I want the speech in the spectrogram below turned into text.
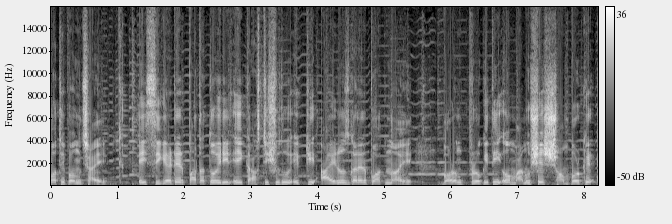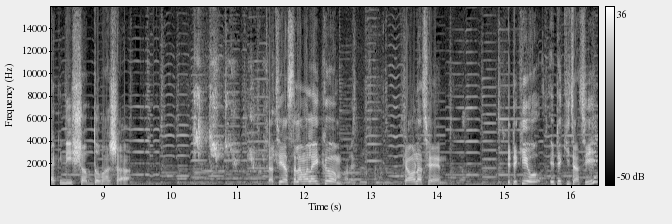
পথে পৌঁছায়। এই সিগারেটের পাতা তৈরির এই কাজটি শুধু একটি আয় রোজগারের পথ নয় বরং প্রকৃতি ও মানুষের সম্পর্কের এক নিঃশব্দ ভাষা। চাচি আসসালামু আলাইকুম। কেমন আছেন? এটা কি এটা কি চাচি?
